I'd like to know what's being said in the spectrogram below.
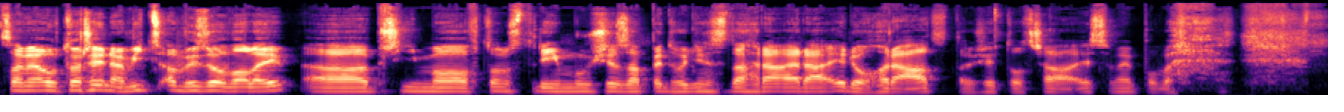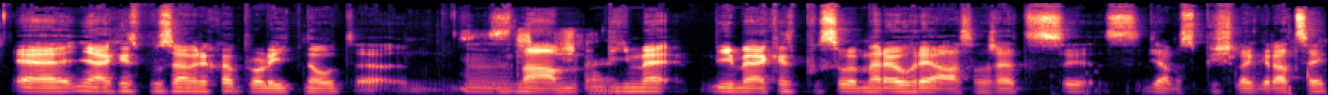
Sami autoři navíc avizovali uh, přímo v tom streamu, že za pět hodin se ta hra dá i dohrát, takže to třeba i se mi povede nějakým způsobem rychle prolítnout. Hmm, Znám, víme, víme, jakým způsobem hrajou hry, a samozřejmě si, si dělám spíš legraci.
